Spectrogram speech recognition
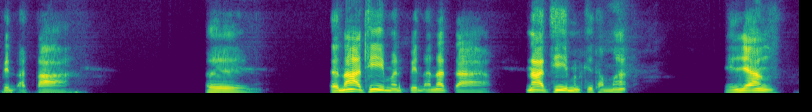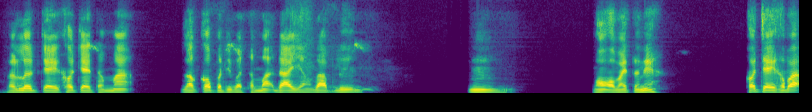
เป็นอัตตา เออ แต่หน้าที่มันเป็นอนัตตา หน้าที่มันคือธรรมะ เห็นยัง เราเริ่มใจเข้าใจธรรมะเราก็ปฏิบัติธรรมะได้อย่างราบรื่น อืม มองออกไหมตรงนี้ เข้าใจครับว่า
